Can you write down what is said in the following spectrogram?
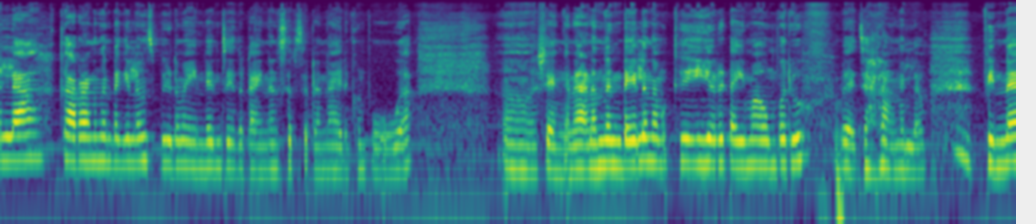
എല്ലാ കാറാണെന്നുണ്ടെങ്കിലും സ്പീഡ് മെയിന്റെയിൻ ചെയ്തിട്ട് അതിനനുസരിച്ചിട്ട് തന്നെ ആയിരിക്കും പോവുക. പക്ഷെ എങ്ങനെയാണെന്നുണ്ടെങ്കിൽ നമുക്ക് ഈ ഒരു ടൈം ആകുമ്പോൾ ഒരു ബേജാറാണല്ലോ. പിന്നെ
